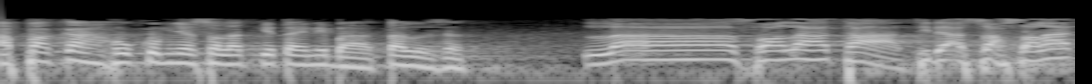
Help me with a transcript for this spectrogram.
apakah hukumnya sholat kita ini batal Ustaz? La salata, tidak sah salat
